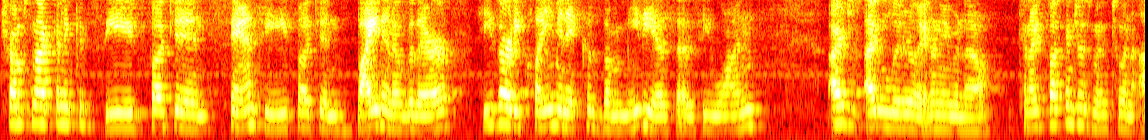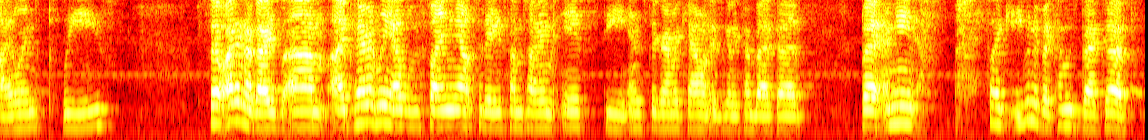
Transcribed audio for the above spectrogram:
Trump's not gonna concede. Fucking Santi, fucking Biden over there, he's already claiming it because the media says he won. I just, I literally, I don't even know. Can I fucking just move to an island, please? So I don't know, guys. Um, I, apparently I will be finding out today sometime if the Instagram account is gonna come back up. But I mean, it's like even if it comes back up,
